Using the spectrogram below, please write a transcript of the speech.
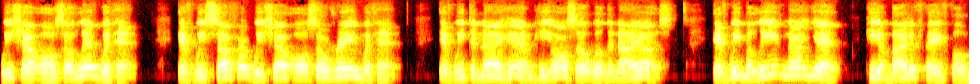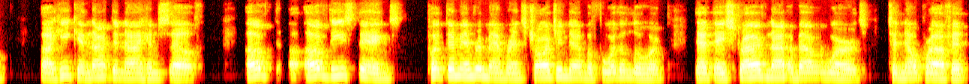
we shall also live with him. If we suffer, we shall also reign with him. If we deny him, he also will deny us. If we believe not yet, he abideth faithful, uh, he cannot deny himself. Of, of these things, put them in remembrance, charging them before the Lord, that they strive not about words to no profit,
